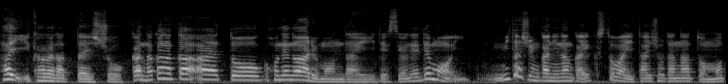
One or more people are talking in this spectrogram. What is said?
はいいかがだったでしょうか？なかなか、えっと、骨のある問題ですよね。でも見た瞬間になんか X と Y 対象だなと思っ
